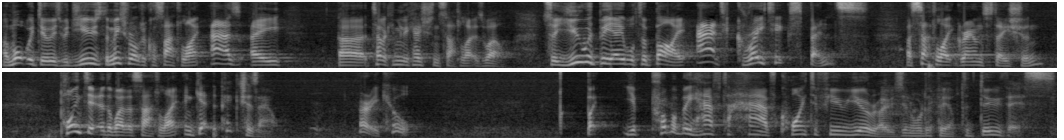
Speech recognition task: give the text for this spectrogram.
And what we'd do is we'd use the meteorological satellite as a uh, telecommunications satellite as well. So you would be able to buy, at great expense, a satellite ground station, point it at the weather satellite, and get the pictures out. Very cool. But you probably have to have quite a few euros in order to be able to do this.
